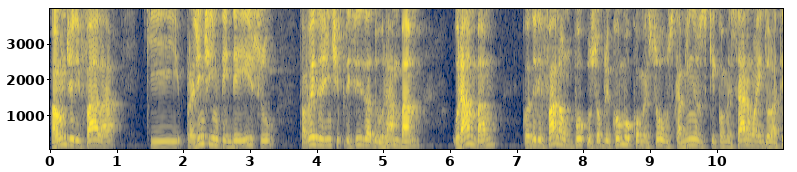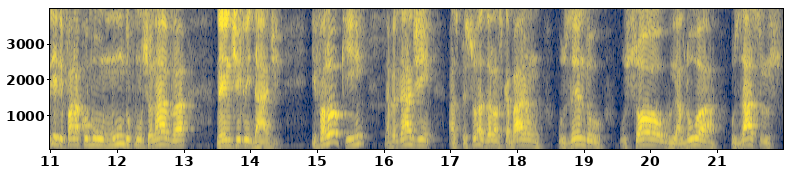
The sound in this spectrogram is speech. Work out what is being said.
onde ele fala que para a gente entender isso, talvez a gente precisa do Rambam. O Rambam, quando ele fala um pouco sobre como começou os caminhos que começaram a idolatria, ele fala como o mundo funcionava na antiguidade. E falou que na verdade, as pessoas elas acabaram usando o sol e a lua, os astros,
